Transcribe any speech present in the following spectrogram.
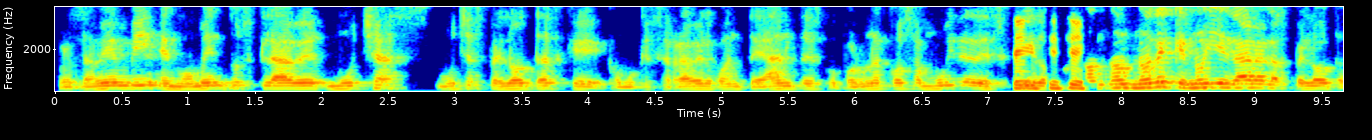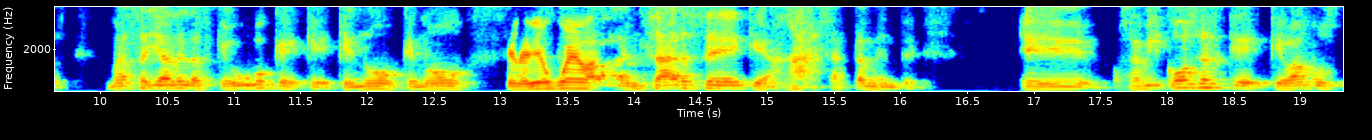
pero también vi en momentos clave muchas, muchas pelotas que como que cerraba el guante antes, o por una cosa muy de Sí, descuido. sí, sí. No, no, no de que no llegara a las pelotas, más allá de las que hubo que, que, que no, que no Que le dio hueva. lanzarse, que ajá, exactamente. Eh, o sea, vi cosas que, que vamos,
